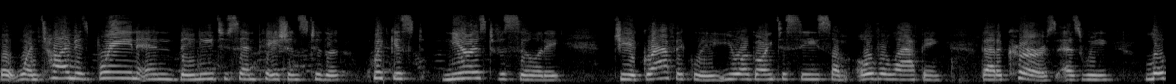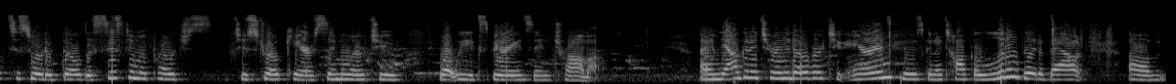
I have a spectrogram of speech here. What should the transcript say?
but when time is brain and they need to send patients to the quickest, nearest facility, geographically, you are going to see some overlapping that occurs as we look to sort of build a system approach to stroke care similar to what we experience in trauma. I am now going to turn it over to Erin, who's going to talk a little bit about um,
